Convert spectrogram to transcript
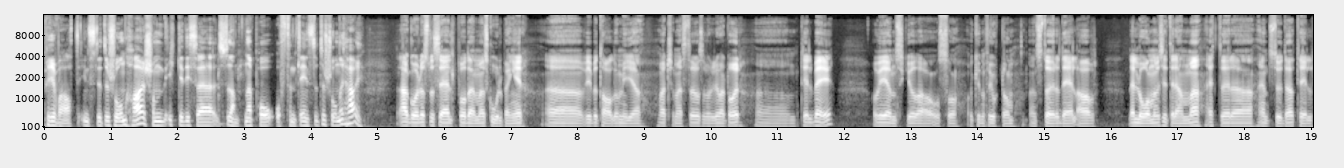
privat institusjon har, som ikke disse studentene på offentlige institusjoner har? Jeg går det spesielt på det med skolepenger. Uh, vi betaler jo mye hvert semester og selvfølgelig hvert år uh, til BI. Og vi ønsker jo da også å kunne få gjort om en større del av det lånet vi sitter igjen med etter uh, endt studie, til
